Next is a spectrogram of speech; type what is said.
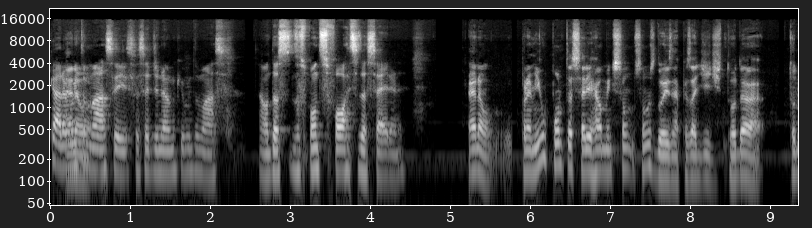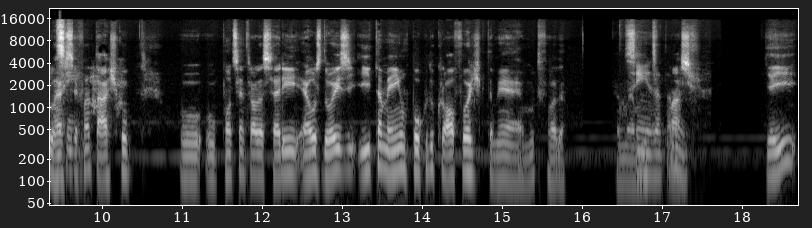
Cara, é, é muito não. massa isso, essa dinâmica é muito massa. É um dos, dos pontos fortes da série, né? É, não. Pra mim, o ponto da série realmente são, são os dois, né? Apesar de, de toda, todo o resto Sim. ser fantástico o, o ponto central da série é os dois e também um pouco do Crawford, que também é muito foda. É Sim, muito exatamente. Massa. E aí,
